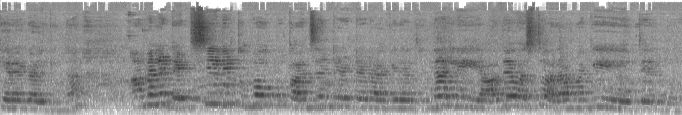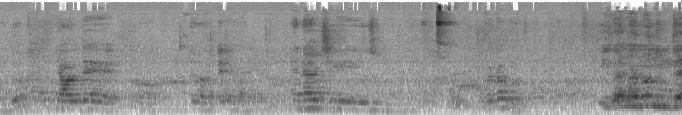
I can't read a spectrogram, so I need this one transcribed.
ಕೆರೆಗಳಿಗಿಂತ ಆಮೇಲೆ ಡೆಡ್ ಸೀಲಿ ತುಂಬ ಉಪ್ಪು ಕಾನ್ಸಂಟ್ರೇಟೆಡ್ ಆಗಿರೋದ್ರಿಂದ ಅಲ್ಲಿ ಯಾವುದೇ ವಸ್ತು ಆರಾಮಾಗಿ ತೇಲ್ಬಹುದು. ಯಾವುದೇ ಎನರ್ಜಿ ಯೂಸ್ ಈಗ ನಾನು ನಿಮ್ಗೆ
